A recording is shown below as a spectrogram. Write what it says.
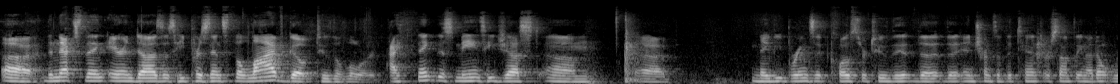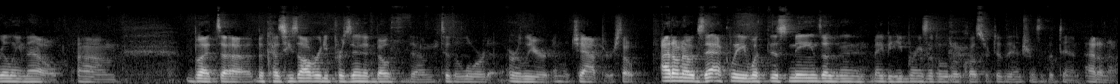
Uh, the next thing Aaron does is he presents the live goat to the Lord. I think this means he just um, uh, maybe brings it closer to the, the, the, entrance of the tent or something. I don't really know. Um, but uh, because he's already presented both of them to the Lord earlier in the chapter. So I don't know exactly what this means, other than maybe he brings it a little closer to the entrance of the tent. I don't know.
